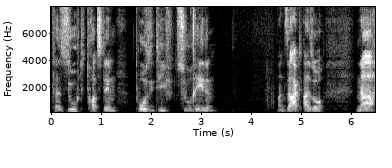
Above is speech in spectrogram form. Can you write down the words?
versucht trotzdem positiv zu reden. Man sagt also, na,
